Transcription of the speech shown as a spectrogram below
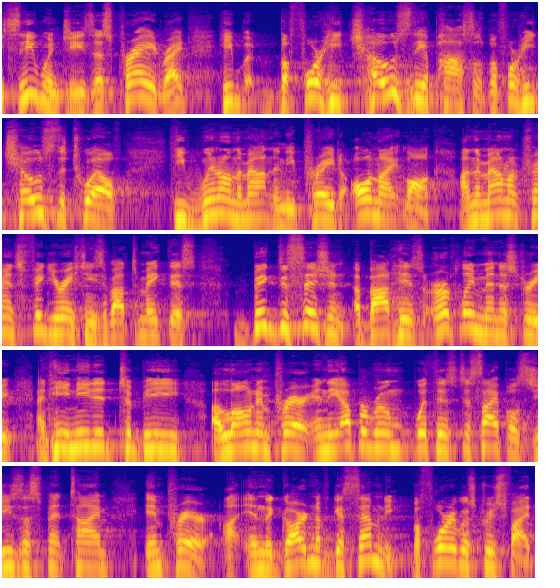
see when Jesus prayed, right? He, before he chose the apostles, before he chose the 12, he went on the mountain and he prayed all night long. On the Mount of Transfiguration, he's about to make this big decision about his earthly ministry, and he needed to be alone in prayer. In the upper room with his disciples, Jesus spent time in prayer. Uh, in the Garden of Gethsemane, before he was crucified,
